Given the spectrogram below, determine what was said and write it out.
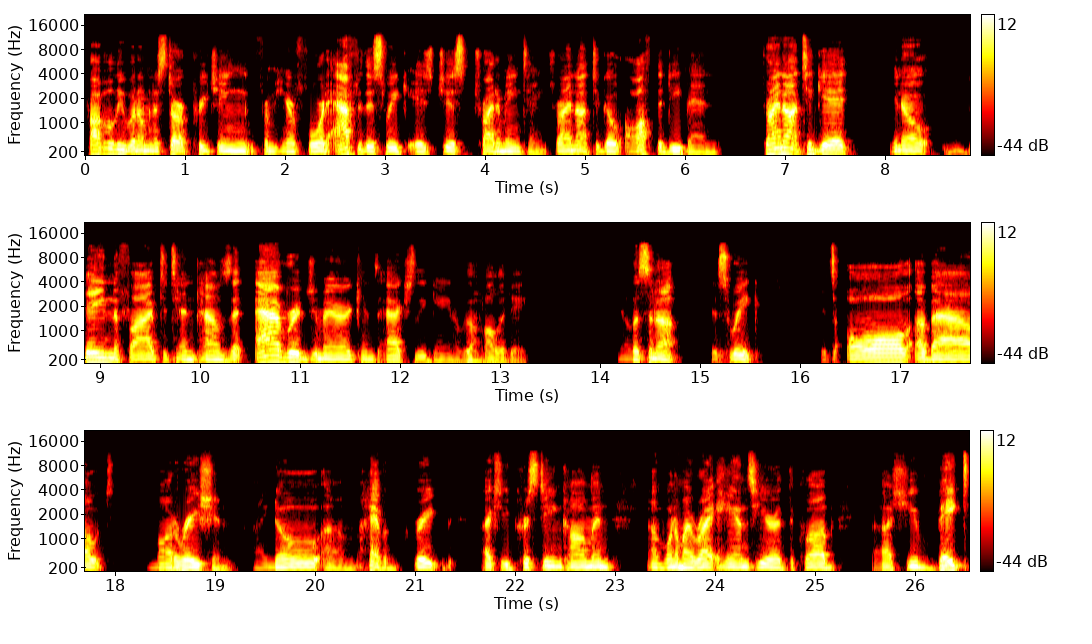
probably what I'm going to start preaching from here forward after this week is just try to maintain, try not to go off the deep end, try not to get, you know, gain the five to 10 pounds that average Americans actually gain over the holiday. Now, listen up this week. It's all about moderation. I know um, I have a great, actually, Christine Conlon, um, one of my right hands here at the club. Uh, she baked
